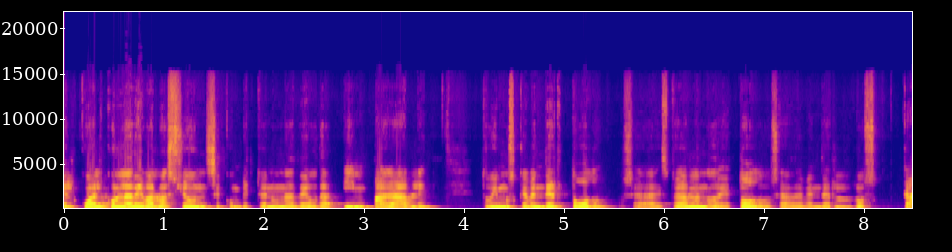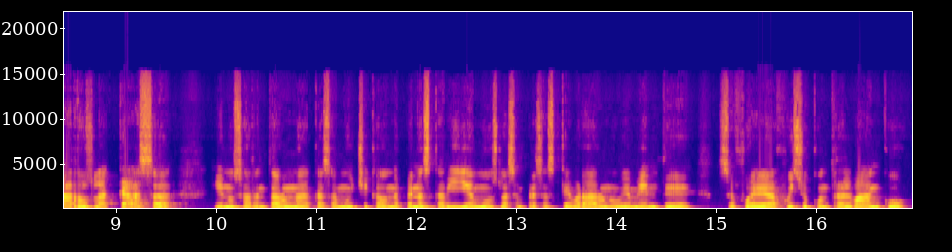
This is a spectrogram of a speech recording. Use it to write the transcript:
el cual con la devaluación se convirtió en una deuda impagable. Tuvimos que vender todo, o sea, estoy hablando de todo, o sea, de vender los carros, la casa, irnos a rentar una casa muy chica donde apenas cabíamos, las empresas quebraron, obviamente, se fue a juicio contra el banco,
